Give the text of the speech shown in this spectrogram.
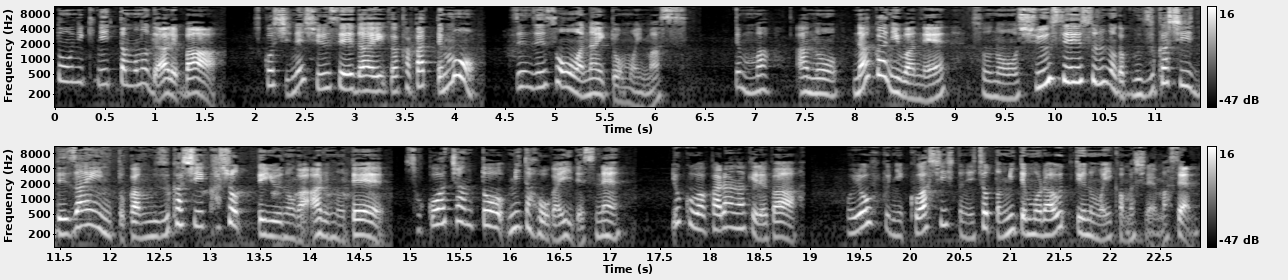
当に気に入ったものであれば、少しね、修正代がかかっても、全然損はないと思います。でもまあ、あの、中にはね、その、修正するのが難しいデザインとか難しい箇所っていうのがあるので、そこはちゃんと見た方がいいですね。よくわからなければ、お洋服に詳しい人にちょっと見てもらうっていうのもいいかもしれません。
